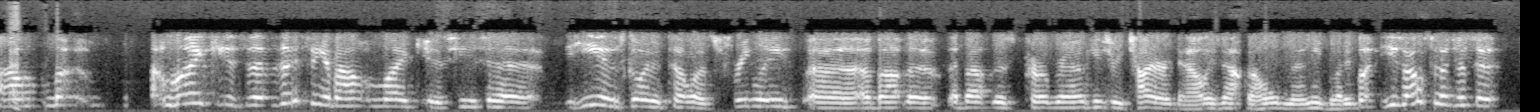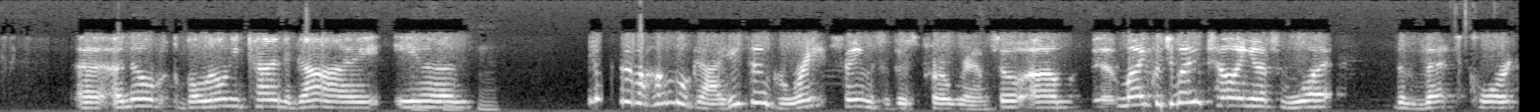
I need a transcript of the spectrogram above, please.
Um, Mike is the nice thing about Mike is he's a he is going to tell us freely uh, about the about this program. He's retired now; he's not beholden to anybody, but he's also just a a, a no baloney kind of guy, and. Mm-hmm kind of a humble guy. He's done great things with this program. So, um, Mike, would you mind telling us what the Vets Court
